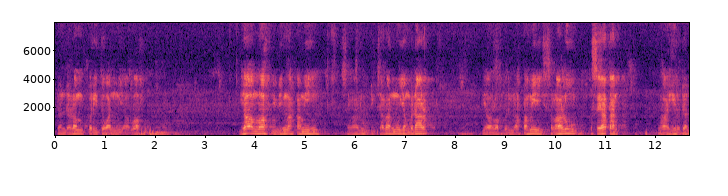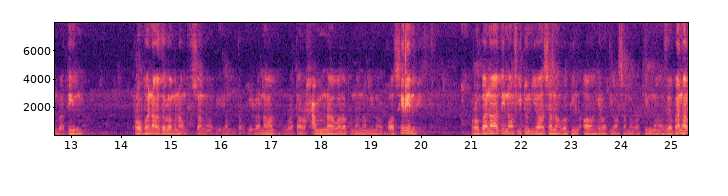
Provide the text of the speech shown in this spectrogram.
dan dalam keridhaan-Mu ya Allah. Ya Allah, bimbinglah kami selalu di jalan-Mu yang benar. Ya Allah, berilah kami selalu kesehatan lahir dan batin. Rabbana dzalamna anfusana wa lam taghfir lana wa tarhamna wa lakunanna minal khasirin. Rabbana atina fid dunya hasanah wa fil akhirati hasanah wa qina adzabannar.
